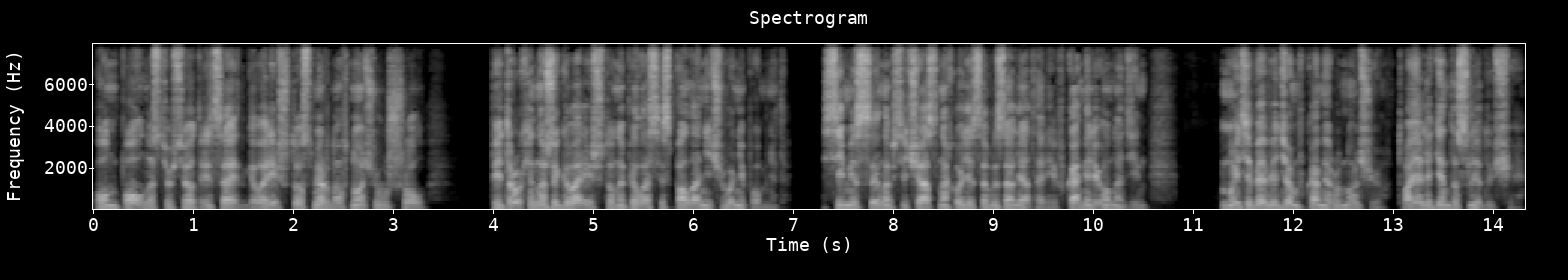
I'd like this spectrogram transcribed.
Он полностью все отрицает, говорит, что Смирнов ночью ушел. Петрухина же говорит, что напилась и спала, ничего не помнит. Семисынов сейчас находится в изоляторе, в камере он один. Мы тебя ведем в камеру ночью. Твоя легенда следующая.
